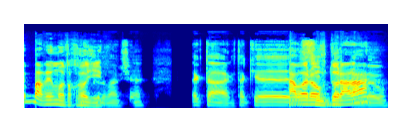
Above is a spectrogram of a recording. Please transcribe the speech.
Chyba wiem o co chodzi. Się. Tak, tak, takie... Tower of Durala? Był.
